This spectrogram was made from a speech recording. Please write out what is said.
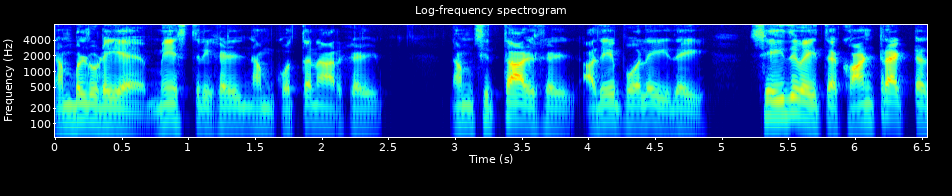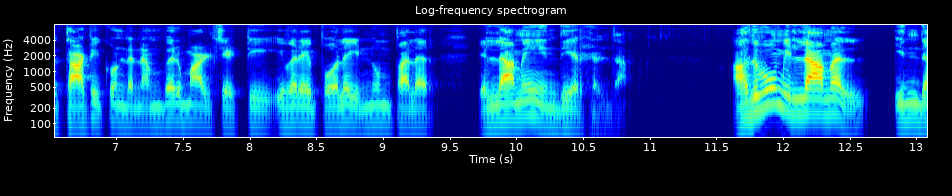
நம்மளுடைய மேஸ்திரிகள் நம் கொத்தனார்கள் நம் சித்தாள்கள் அதே போல இதை செய்து வைத்த கான்ட்ராக்டர் தாட்டிக்கொண்ட நம்பெருமாள் செட்டி இவரை போல இன்னும் பலர் எல்லாமே இந்தியர்கள் தான். அதுவும் இல்லாமல் இந்த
